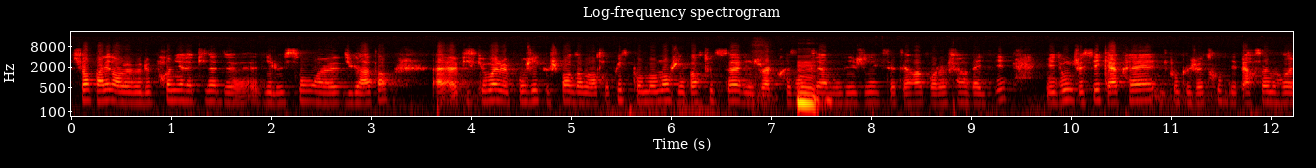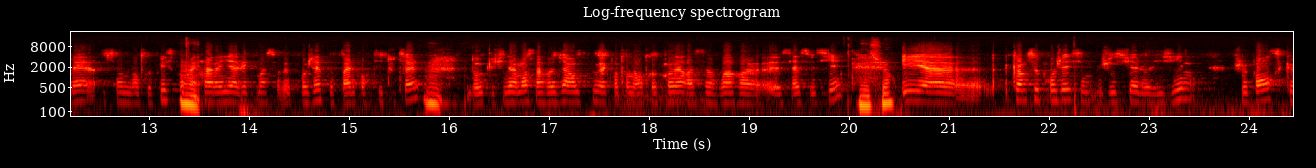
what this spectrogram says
tu en parlais dans le, le premier épisode de- des leçons euh, du gratin, puisque moi le projet que je porte dans mon entreprise, pour le moment je le porte toute seule et je vais le présenter Mm. à mon DG, etc. pour le faire valider. Et donc je sais qu'après, il faut que je trouve des personnes relais au sein de l'entreprise pour Ouais. travailler avec moi sur le projet, pour pas le porter toute seule. Mm. Donc finalement ça revient un peu à quand on est entrepreneur à savoir s'associer. Bien sûr. Et comme ce projet, je suis à l'origine, je pense que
